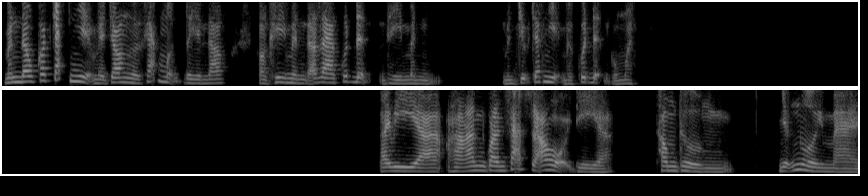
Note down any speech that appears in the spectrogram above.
Mình đâu có trách nhiệm phải cho người khác mượn tiền đâu. Còn khi mình đã ra quyết định thì mình mình chịu trách nhiệm về quyết định của mình. Tại vì à, hoàng anh quan sát xã hội thì à, thông thường những người mà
